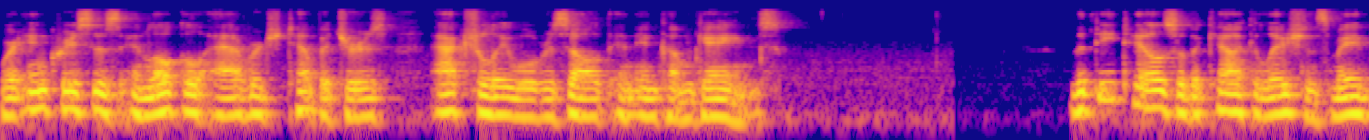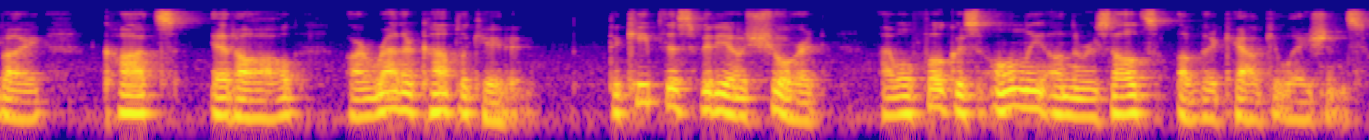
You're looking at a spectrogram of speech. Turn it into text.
where increases in local average temperatures actually will result in income gains. The details of the calculations made by Kotz et al. are rather complicated. To keep this video short, I will focus only on the results of the calculations.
